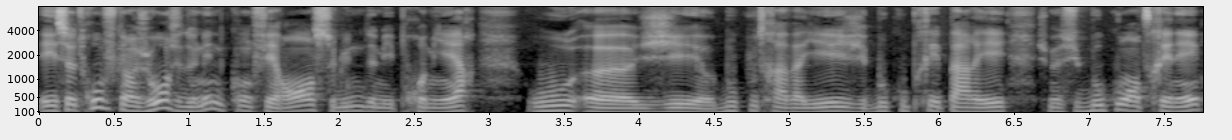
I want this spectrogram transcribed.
Et il se trouve qu'un jour, j'ai donné une conférence, l'une de mes premières, où euh, j'ai beaucoup travaillé, j'ai beaucoup préparé, je me suis beaucoup entraîné,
